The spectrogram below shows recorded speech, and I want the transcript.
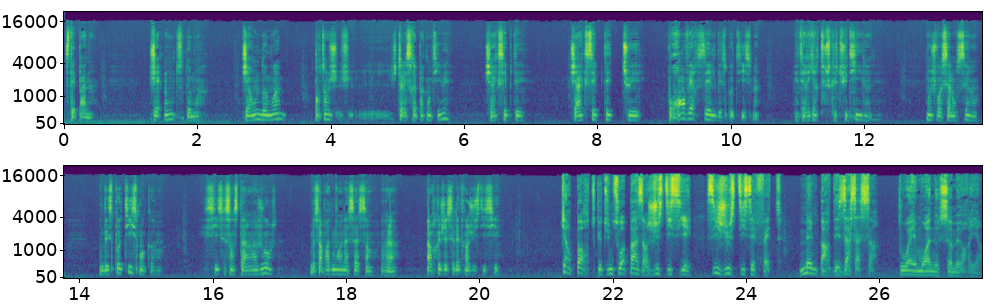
Stéphane, j'ai honte de moi. J'ai honte de moi, pourtant je, je, te laisserai pas continuer. J'ai accepté. J'ai accepté de tuer pour renverser le despotisme. Mais derrière tout ce que tu dis, là, moi je vois s'annoncer un, un despotisme encore. Et si ça s'installe un jour, ben ça de moi un assassin, voilà. Alors que j'essaie d'être un justicier. Qu'importe que tu ne sois pas un justicier, si justice est faite, même par des assassins. Toi et moi ne sommes rien.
